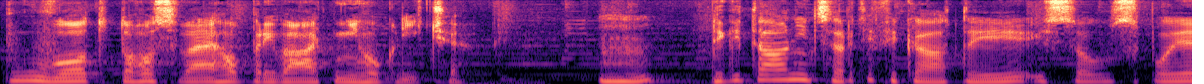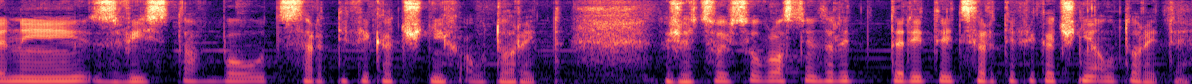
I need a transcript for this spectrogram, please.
původ toho svého privátního klíče. Mm-hmm. Digitální certifikáty jsou spojeny s výstavbou certifikačních autorit. Takže co jsou vlastně tedy, tedy ty certifikační autority?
